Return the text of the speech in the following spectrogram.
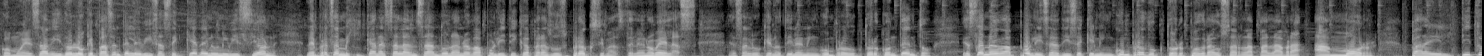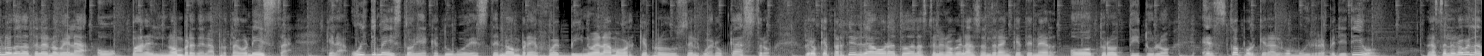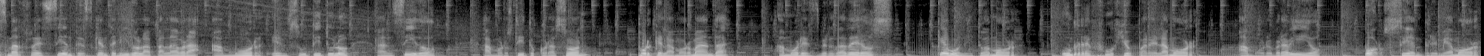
Como es sabido, lo que pasa en Televisa se queda en Univisión. La empresa mexicana está lanzando una nueva política para sus próximas telenovelas. Es algo que no tiene ningún productor contento. Esta nueva póliza dice que ningún productor podrá usar la palabra amor para el título de la telenovela o para el nombre de la protagonista. Que la última historia que tuvo este nombre fue Vino el Amor que produce el Güero Castro, pero que a partir de ahora todas las telenovelas tendrán que tener otro título. Esto porque era algo muy repetitivo. Las telenovelas más recientes que han tenido la palabra amor en su título han sido Amorcito Corazón, Porque el amor manda, Amores verdaderos, Qué bonito amor, Un refugio para el amor, Amor bravío, Por siempre mi amor,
